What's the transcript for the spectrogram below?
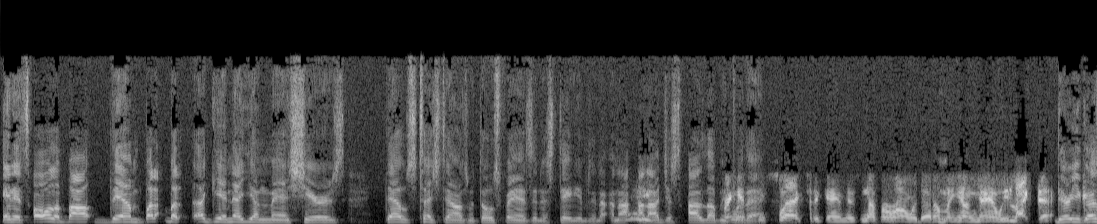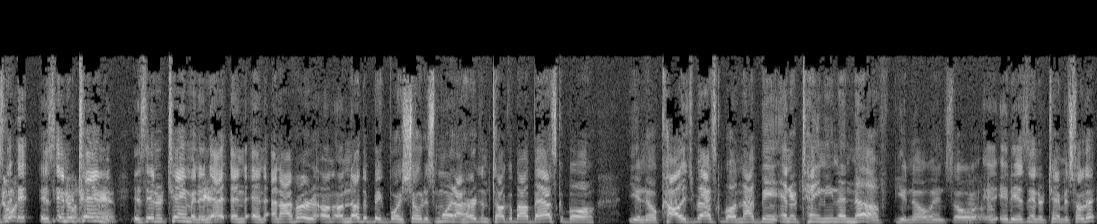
and it's all about them. But but again, that young man shares those touchdowns with those fans in the stadiums, and, and, I, and I just I love him Bring for that. Bring some swag to the game. There's nothing wrong with that. I'm a young man. We like that. There you Keep go. It's, it's entertainment. It's entertainment, yeah. and that and, and and I've heard on another big boy show this morning. I heard them talk about basketball. You know, college basketball not being entertaining enough. You know, and so it, it is entertainment. So let,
